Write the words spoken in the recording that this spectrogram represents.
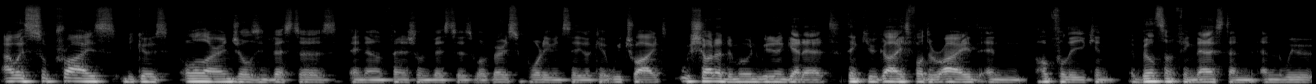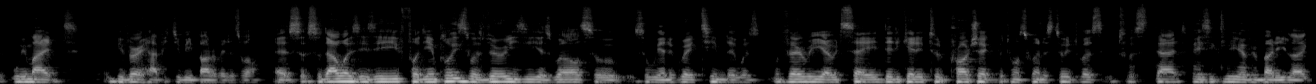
I was surprised because all our angels investors and uh, financial investors were very supportive and said, okay, we tried, we shot at the moon, we didn't get it. Thank you guys for the ride, and hopefully you can build something next, and and we we might be very happy to be part of it as well. Uh, so, so that was easy for the employees. was very easy as well. So so we had a great team that was very, I would say, dedicated to the project. But once we understood it was it was that basically everybody like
